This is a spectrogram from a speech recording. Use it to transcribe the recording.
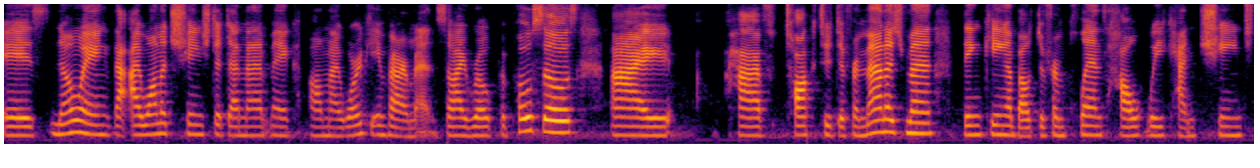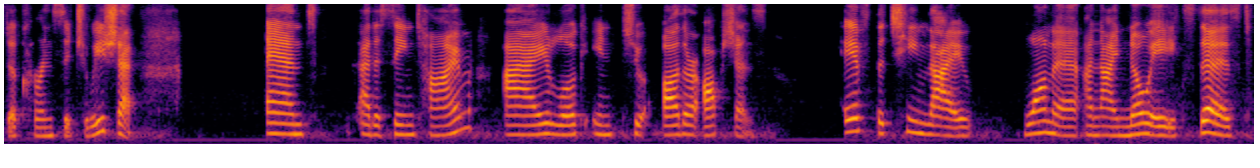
is knowing that I want to change the dynamic on my work environment. So I wrote proposals. I have talked to different management, thinking about different plans, how we can change the current situation. And at the same time, I look into other options. If the team that I want and I know it exists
